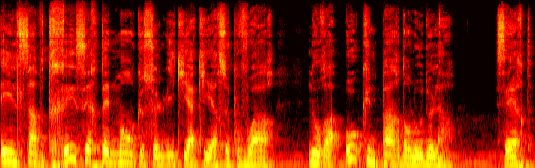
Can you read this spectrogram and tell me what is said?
et ils savent très certainement que celui qui acquiert ce pouvoir n'aura aucune part dans l'au-delà. Certes,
